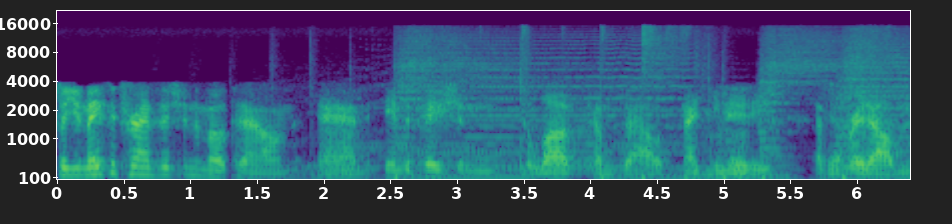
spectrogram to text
So you make the transition to Motown, and Invitation to Love comes out, 1980. That's Yeah. a great album.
